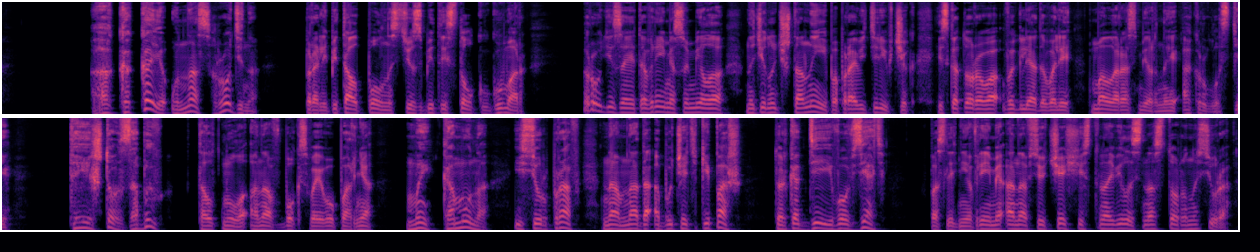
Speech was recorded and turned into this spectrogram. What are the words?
А какая у нас Родина? пролепетал полностью сбитый с толку Гумар. Руди за это время сумела натянуть штаны и поправить лифчик, из которого выглядывали малоразмерные округлости. «Ты что, забыл?» – толкнула она в бок своего парня. «Мы – коммуна, и Сюрправ, нам надо обучать экипаж. Только где его взять?» В последнее время она все чаще становилась на сторону Сюра.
